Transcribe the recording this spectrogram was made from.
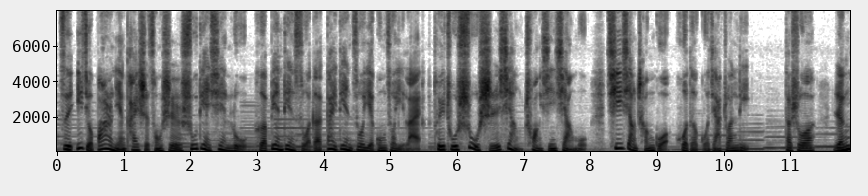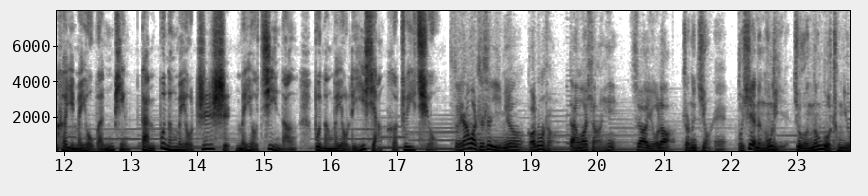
自1982年开始从事输电线路和变电所的带电作业工作以来，推出数十项创新项目，七项成果获得国家专利。他说：“人可以没有文凭，但不能没有知识、没有技能，不能没有理想和追求。虽然我只是一名高中生，但我相信，只要有了这种精神，不懈的努力，就能够成就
